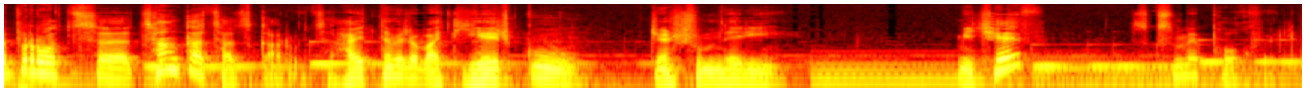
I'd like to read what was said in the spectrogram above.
դպրոցը ցանկացած կառույցը հայտնվելով այդ երկու ճնշումների միջև սկսում է փոխվել։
